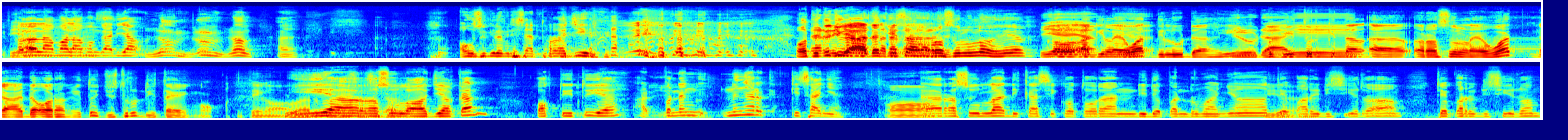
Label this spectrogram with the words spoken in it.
hati. Kalau lama-lama nggak dijawab, lum, lum, lum. Ah. Auzubillah minasyaitonirrajim. Waktu itu juga ada kisah. Rasulullah ya. Iya, kalau iya, lagi lewat iya. diludahi, Diludahin. begitu kita eh, Rasul lewat, nggak ada orang itu justru ditengok. Tengok. Luar iya, Rasulullah aja kan waktu itu ya, pernah dengar kisahnya. Oh. Eh, Rasulullah dikasih kotoran di depan rumahnya, Iya. tiap hari disiram, tiap hari disiram,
